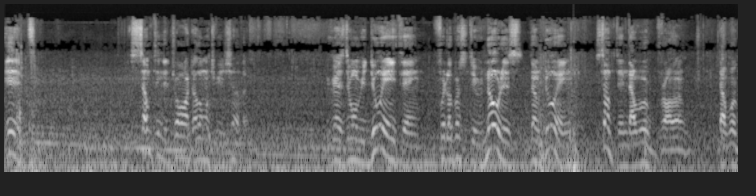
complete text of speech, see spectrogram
it something to draw the other one to each other because they won't be doing anything for the person to notice them doing something that will draw them, that will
